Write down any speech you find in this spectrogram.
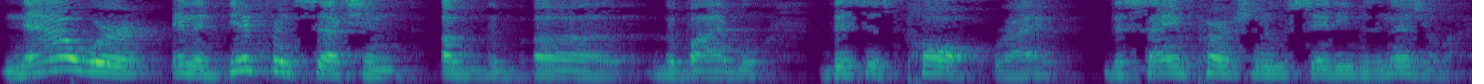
Now we're in a different section of the uh, the Bible. This is Paul, right? The same person who said he was an Israelite.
